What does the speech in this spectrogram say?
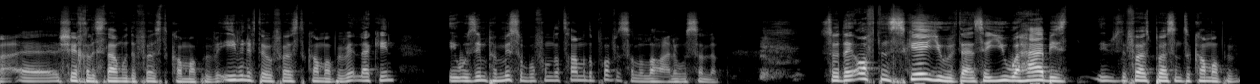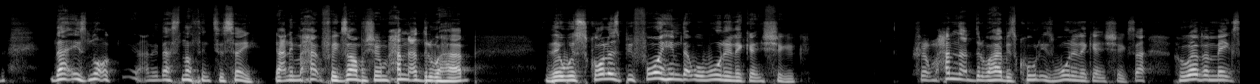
uh, Shaykh al Islam were the first to come up with it, even if they were first to come up with it. Lakin, it was impermissible from the time of the Prophet. So they often scare you with that and say, You Wahhabis, he was the first person to come up with it. That is not, that's nothing to say. For example, Shaykh Muhammad Abdul Wahab, there were scholars before him that were warning against shirk. Sheikh Muhammad Abdul Wahhab is cool, is warning against shirk. So whoever makes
